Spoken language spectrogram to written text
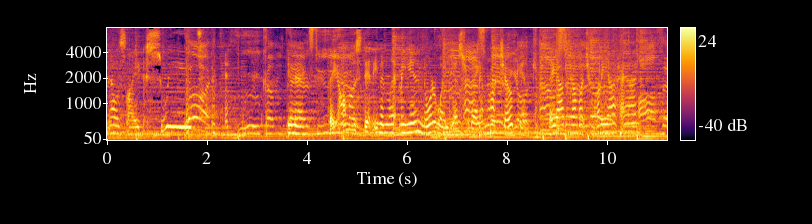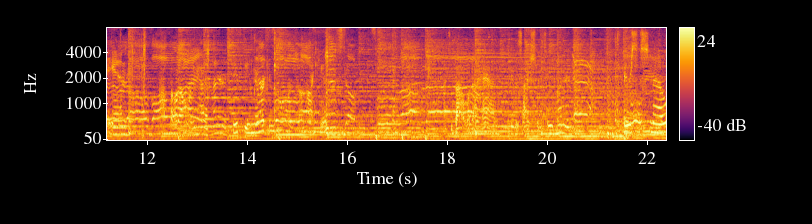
and I was like sweet you know, they almost didn't even let me in Norway yesterday. I'm not joking. They asked how much money I had, and I thought I only had 150 American dollars. I'm like, yeah. That's about what I had. It was actually 200. There's the snow.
